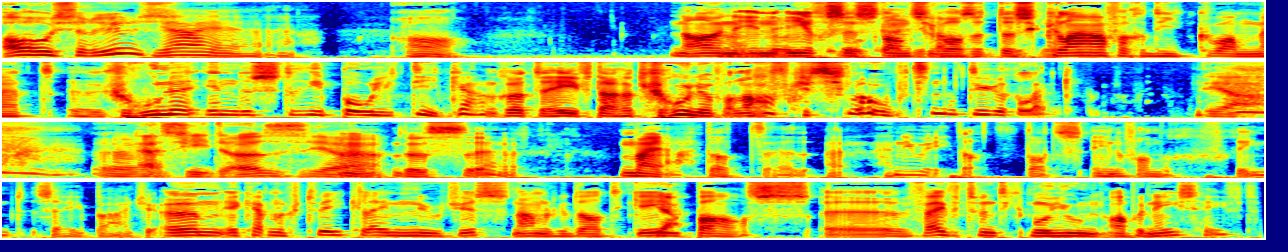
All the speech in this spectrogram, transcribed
Oh, serieus? Ja, ja, ja. Oh. Nou, in, Nou, in eerste instantie was het dus Klaver die kwam met groene industriepolitiek. En Rutte heeft daar het groene van afgesloopt, natuurlijk. Ja, Eh, as he does, ja. Ja, dus, eh, maar ja, dat, eh, anyway, dat, dat is een of ander vreemd zijpaadje. Ehm, ik heb nog twee kleine nieuwtjes, namelijk dat Game Ja. Pass eh, 25 miljoen abonnees heeft.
